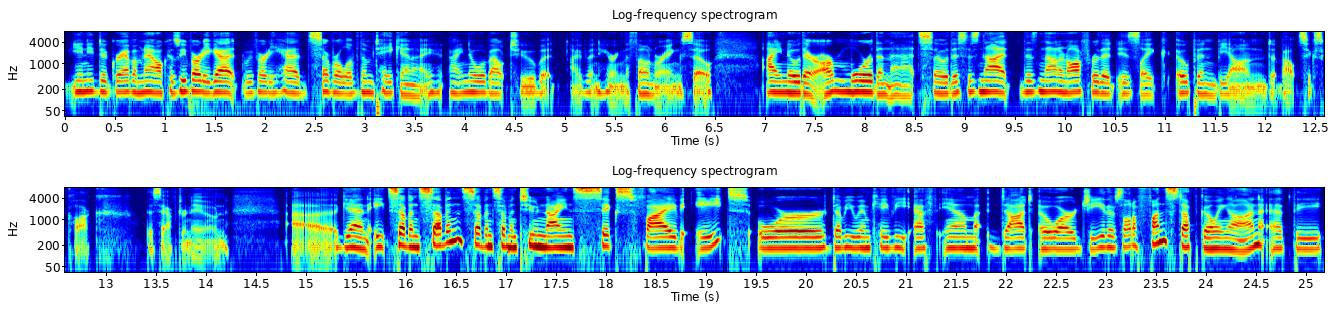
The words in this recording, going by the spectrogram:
you need to grab them now because we've already got we've already had several of them taken. I I know about two, but I've been hearing the phone ring, so I know there are more than that. So this is not this is not an offer that is like open beyond about six o'clock this afternoon. Uh, again, 877 772 9658 or WMKVFM.org. There's a lot of fun stuff going on at the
